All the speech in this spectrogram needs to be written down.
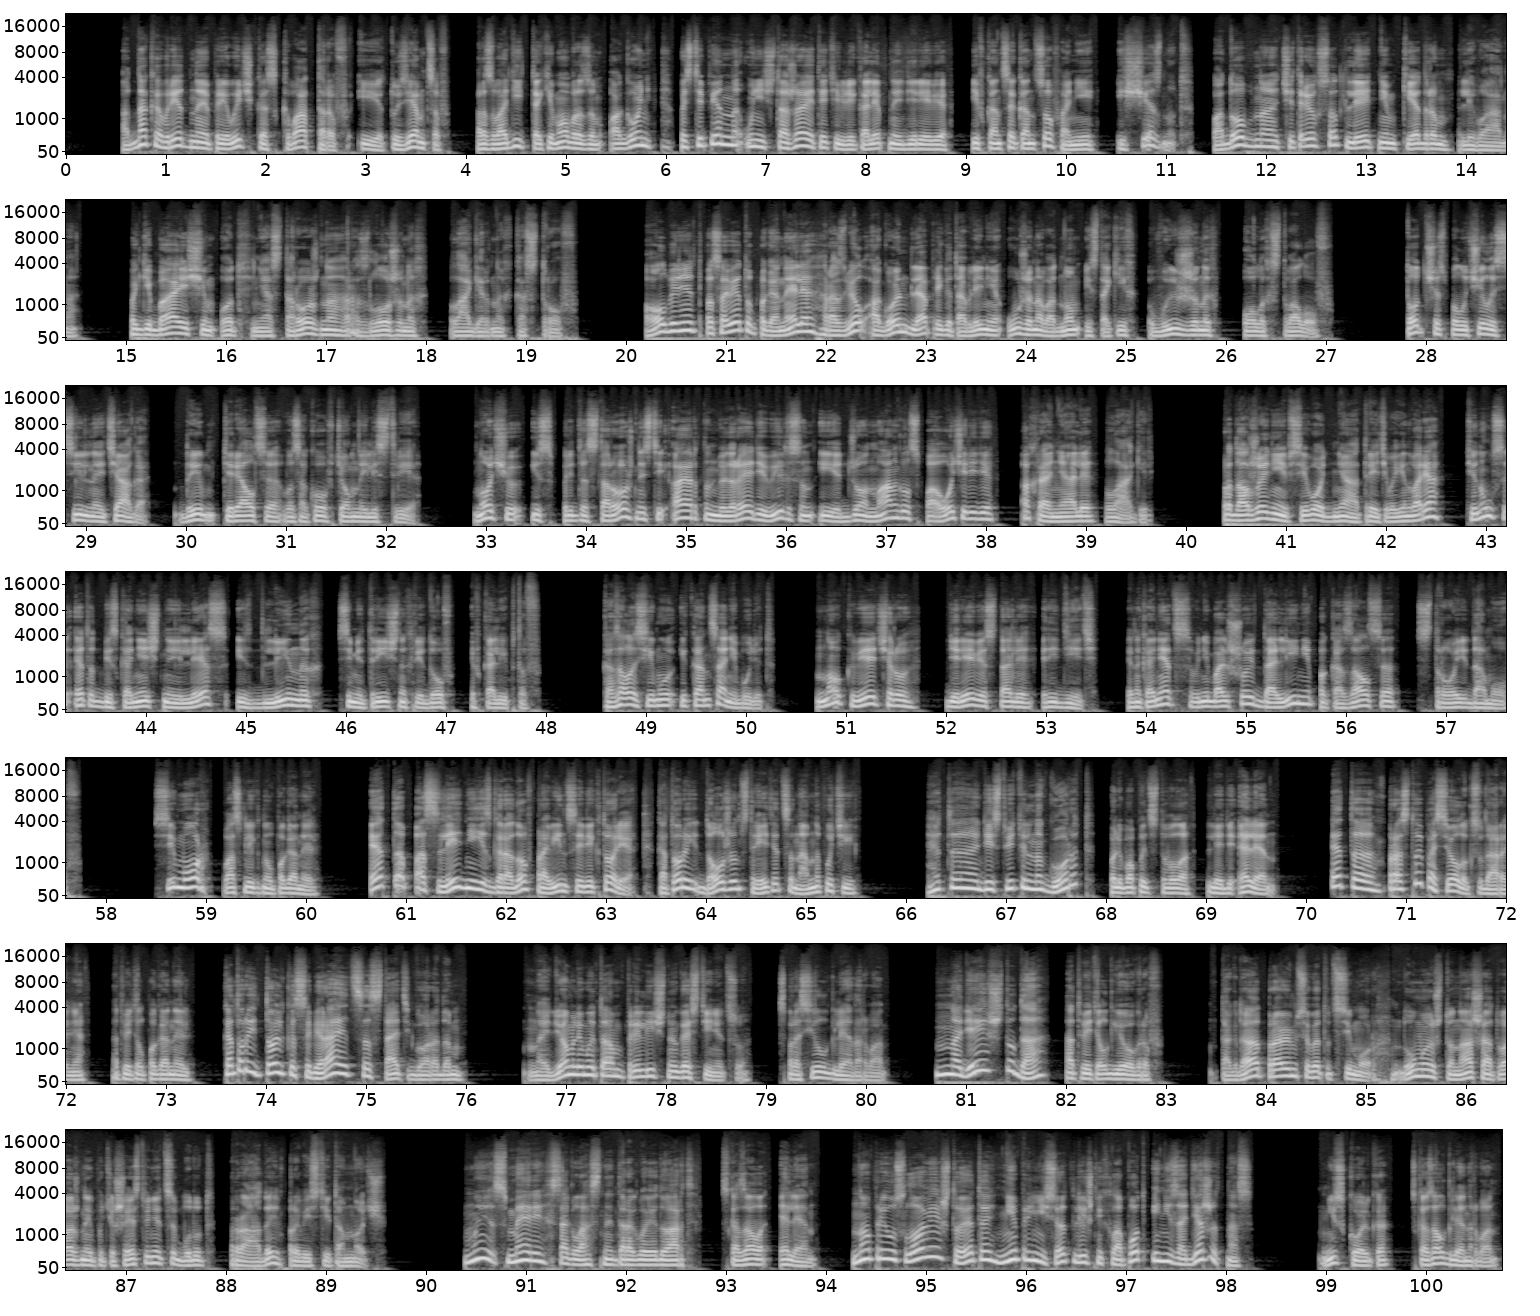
Однако вредная привычка скваттеров и туземцев разводить таким образом огонь постепенно уничтожает эти великолепные деревья, и в конце концов они исчезнут, подобно 400-летним кедрам Ливана – погибающим от неосторожно разложенных лагерных костров. Олбинет по совету Паганеля развел огонь для приготовления ужина в одном из таких выжженных полых стволов. Тотчас получилась сильная тяга, дым терялся высоко в темной листве. Ночью из предосторожности Айртон, Мюллереди, Вильсон и Джон Манглс по очереди охраняли лагерь. В продолжении всего дня 3 января тянулся этот бесконечный лес из длинных симметричных рядов эвкалиптов. Казалось, ему и конца не будет. Но к вечеру деревья стали редеть, и, наконец, в небольшой долине показался строй домов. «Симор!» — воскликнул Паганель. Это последний из городов провинции Виктория, который должен встретиться нам на пути». «Это действительно город?» — полюбопытствовала леди Элен. «Это простой поселок, сударыня», — ответил Паганель, «который только собирается стать городом». «Найдем ли мы там приличную гостиницу?» — спросил Гленнерван. «Надеюсь, что да», — ответил географ. «Тогда отправимся в этот Симур. Думаю, что наши отважные путешественницы будут рады провести там ночь». «Мы с Мэри согласны, дорогой Эдуард», — сказала Элен. «Но при условии, что это не принесет лишних хлопот и не задержит нас». «Нисколько», — сказал Гленнерван.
